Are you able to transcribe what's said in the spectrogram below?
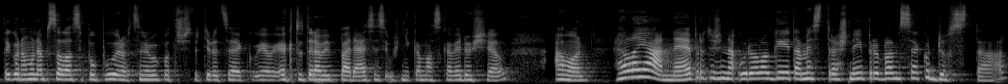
tak ona mu napsala asi po půl roce nebo po tři čtvrtě roce, jak, jak to teda vypadá, jestli si už někam laskavě došel. A on, hele já ne, protože na urologii tam je strašný problém se jako dostat,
